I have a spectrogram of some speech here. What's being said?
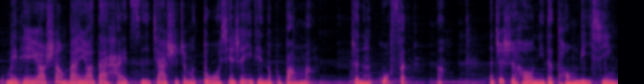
我每天又要上班，又要带孩子，家事这么多，先生一点都不帮忙，真的很过分。”那这时候你的同理心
